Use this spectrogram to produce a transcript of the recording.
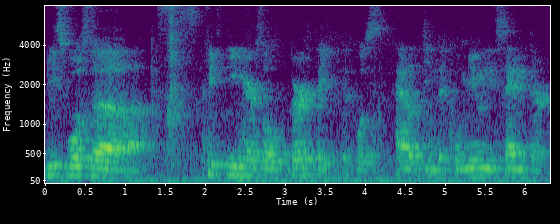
this was a 15 years old birthday that was held in the community center.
